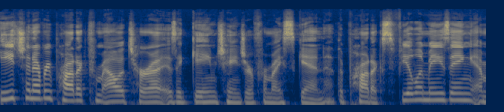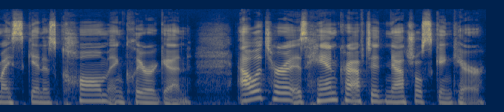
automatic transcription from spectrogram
Each and every product from Alitura is a game changer for my skin. The products feel amazing and my skin is calm and clear again. Alitura is handcrafted natural skincare.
